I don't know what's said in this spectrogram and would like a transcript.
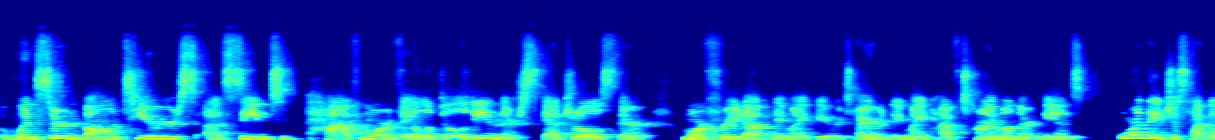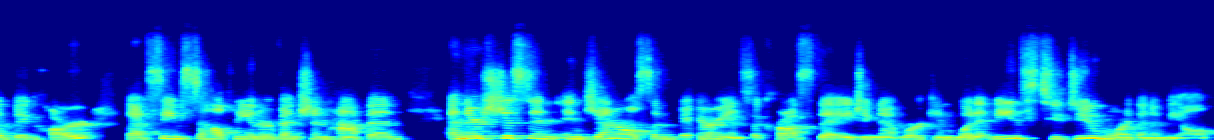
when certain volunteers uh, seem to have more availability in their schedules, they're more freed up, they might be retired, they might have time on their hands, or they just have a big heart, that seems to help the intervention happen. And there's just in, in general some variance across the aging network and what it means to do more than a meal.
